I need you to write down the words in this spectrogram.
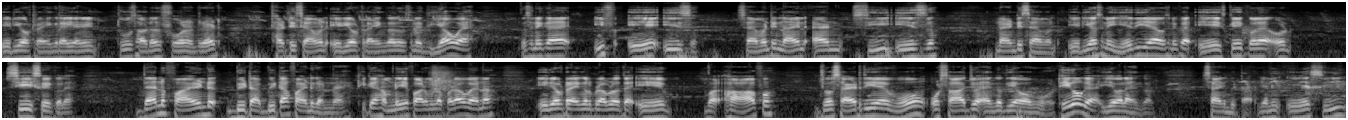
एरिया ऑफ़ ट्राइंगल है, यानी two thousand four hundred thirty seven area of triangle उसने दिया हुआ है। उसने कहा है if A is seventy nine and C is ninety seven area उसने ये दिया है, उसने कहा ए इसके इक्वल है और सी इसके इक्वल है। Then find beta beta find करना है, ठीक है? हमने ये फार्मूला पढ़ा हुआ है ना एरिया ऑफ़ ट्राइंगल बराबर होता है ए हाफ़ जो साइड दिए है वो और साथ जो एंगल दिया हुआ वो, ठीक हो गया? ये वाला एंगल साइन बीटा यानी ए सी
